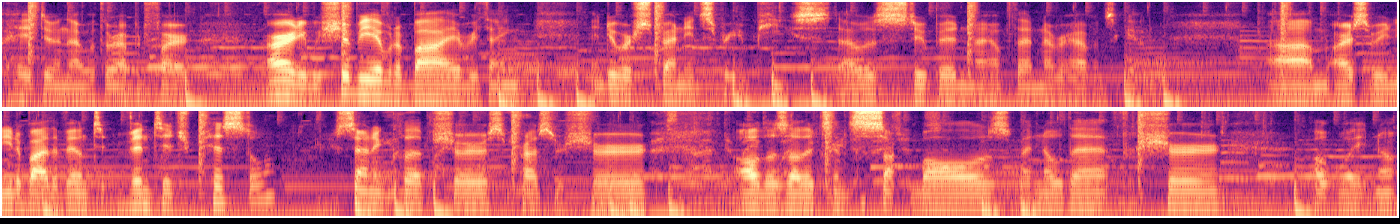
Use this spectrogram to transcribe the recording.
I hate doing that with rapid fire. Alrighty, we should be able to buy everything and do our spending spree in peace. That was stupid, and I hope that never happens again. Um, Alright, so we need to buy the vintage, pistol. Extended clip, sure. Suppressor, sure. All those other 10 suck balls. I know that for sure. Oh, wait, no.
